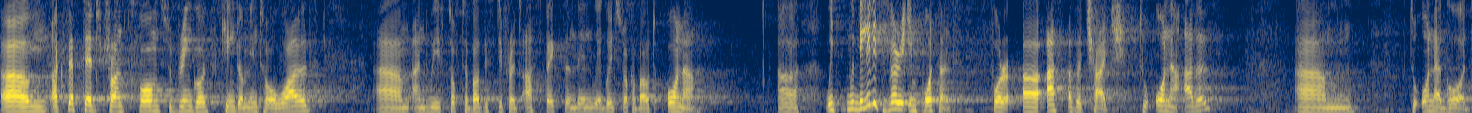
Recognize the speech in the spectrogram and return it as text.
Um, accepted, transformed to bring God's kingdom into our world. Um, and we've talked about these different aspects, and then we're going to talk about honor. Uh, we, we, believe it's very important for uh, us as a church to honor others, um, to honor God,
